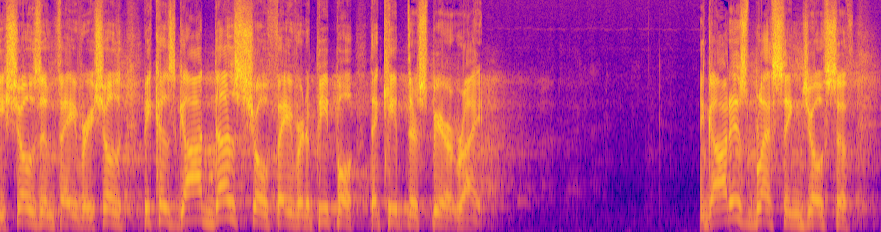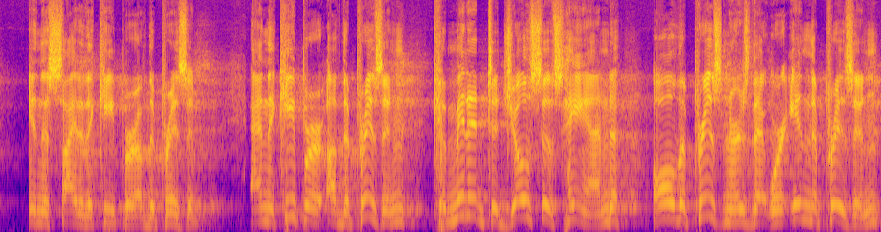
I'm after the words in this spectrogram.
He shows him favor. He shows because God does show favor to people that keep their spirit right. And God is blessing Joseph in the sight of the keeper of the prison. And the keeper of the prison committed to Joseph's hand all the prisoners that were in the prison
